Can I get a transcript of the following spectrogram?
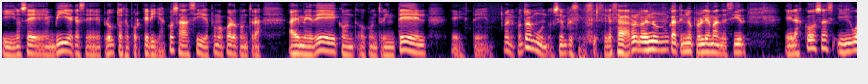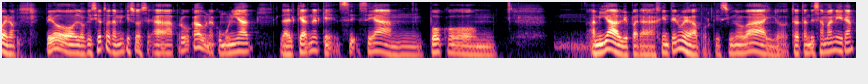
y no sé Nvidia que hace productos de porquería cosas así. Después me acuerdo contra AMD o contra Intel este bueno con todo el mundo. Siempre se, les agarró no, nunca ha tenido problema en decir eh, las cosas y bueno pero lo que es cierto también que eso ha provocado una comunidad la del kernel que sea mm, poco mm, amigable para gente nueva, porque si uno va y lo tratan de esa manera,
